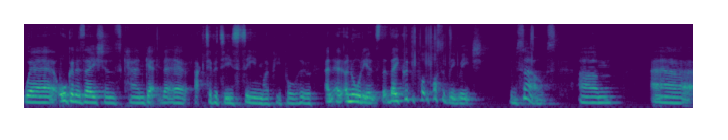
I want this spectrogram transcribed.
where organisations can get their activities seen by people who, and an audience that they couldn't possibly reach themselves. Um, uh,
